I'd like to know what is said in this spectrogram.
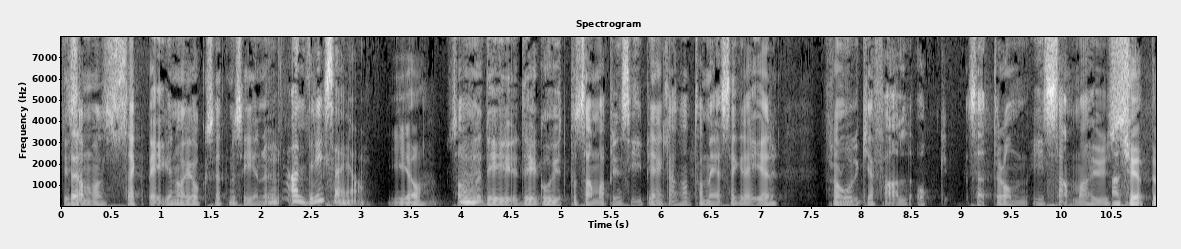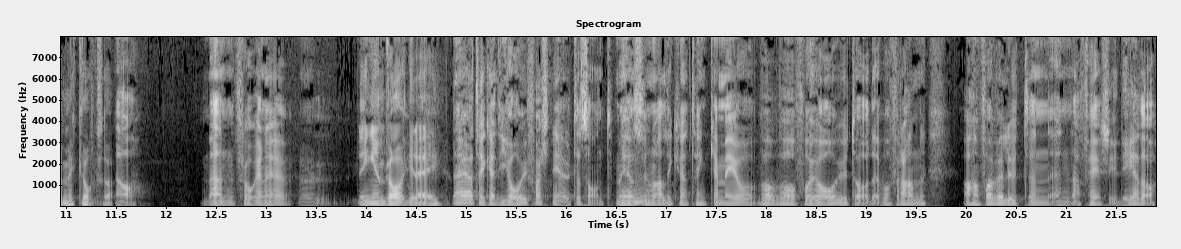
Det- samma, Zac Bagan har ju också ett museum nu. Mm, aldrig säger jag. Ja, Som Mm. det, det går ut på samma princip egentligen. att Han tar med sig grejer från olika fall och sätter dem i samma hus. han köper mycket också. Ja. Men frågan är, eh, Det är ingen bra grej. nej jag tänker att jag är fascinerad av sånt. Men jag skulle Mm. nog aldrig kunna tänka mig, och, vad, vad får jag ut av det? Varför han, ja, han får väl ut en, en affärsidé då.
